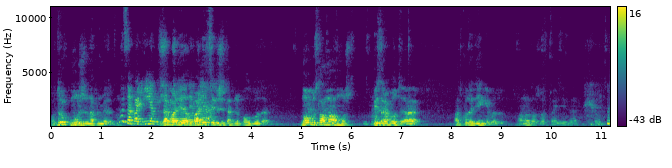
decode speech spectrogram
Вдруг муж, же, например, Ну, заболел еще. заболел, в больнице да. лежит, например, полгода. Ногу сломал, может, Да. без работы, а откуда деньги будут? Она должна, по идее, да.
